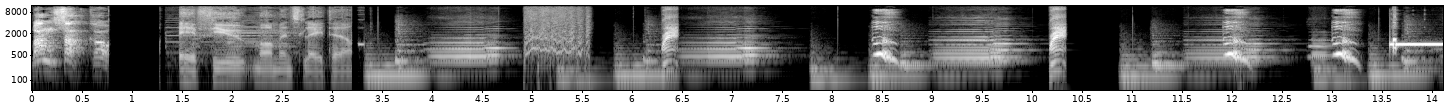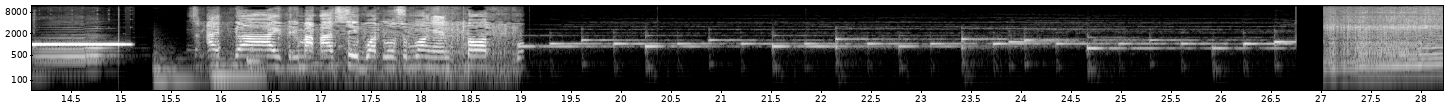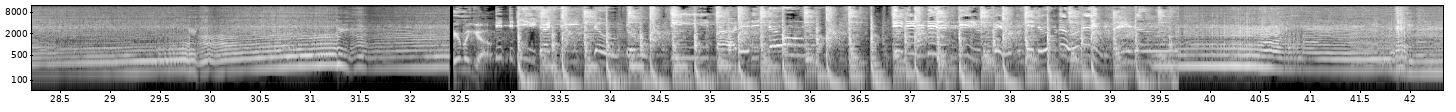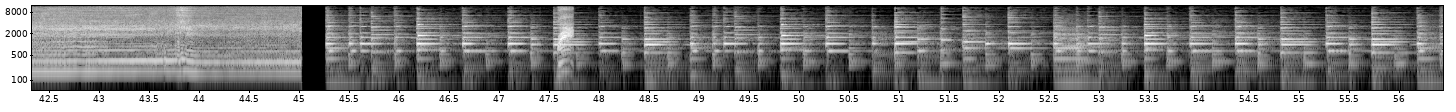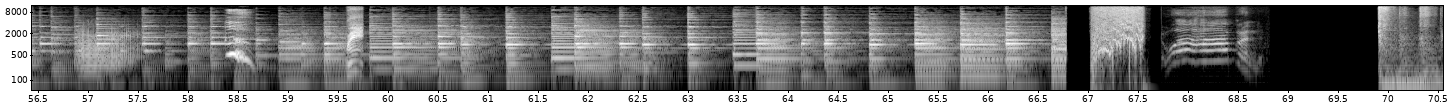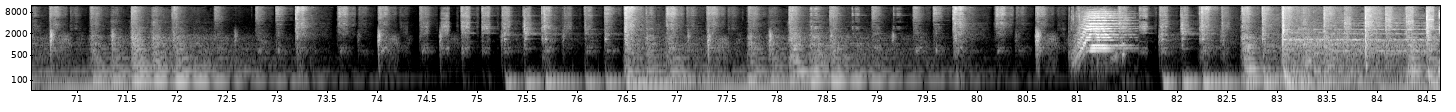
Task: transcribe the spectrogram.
Bangsat kau. A few moments later. Alright guys, terima kasih buat lo semua ngentot. Here we go.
